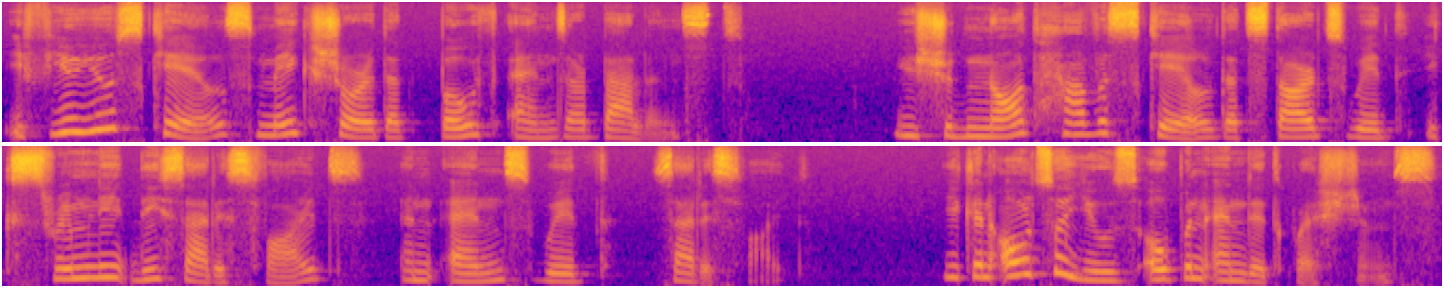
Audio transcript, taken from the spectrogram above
If you use scales, make sure that both ends are balanced. You should not have a scale that starts with extremely dissatisfied and ends with satisfied. You can also use open-ended questions.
